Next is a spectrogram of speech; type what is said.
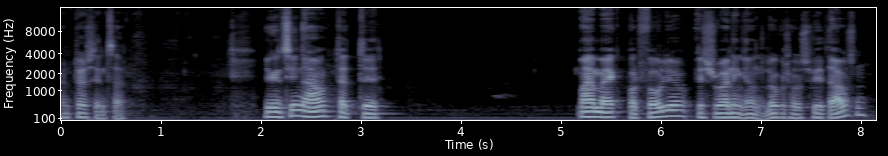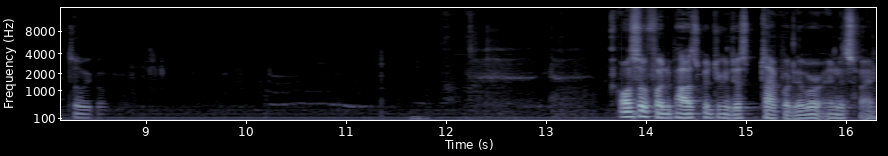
and press enter. You can see now that the my Mac portfolio is running on localhost 3000. So we go. Also for the password, you can just type whatever and it's fine.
